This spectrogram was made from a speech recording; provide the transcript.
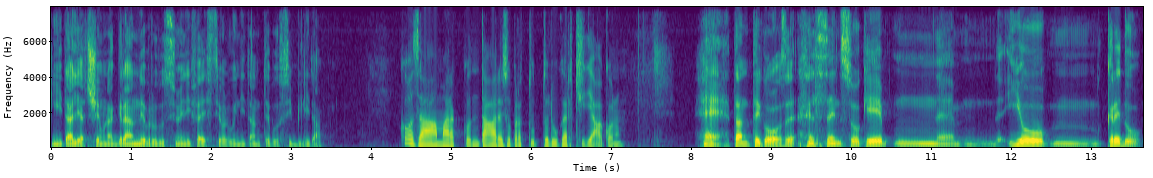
in Italia c'è una grande produzione di festival, quindi tante possibilità. Cosa ama raccontare soprattutto Luca Arcidiacono? Eh, tante cose, nel senso che mh, mm, eh, io mh, mm, credo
